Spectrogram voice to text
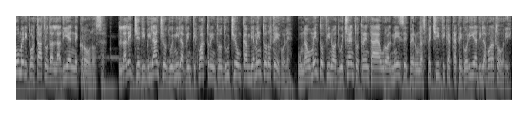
Come riportato dall'ADN Kronos, la legge di bilancio 2024 introduce un cambiamento notevole, un aumento fino a 230 euro al mese per una specifica categoria di lavoratori.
